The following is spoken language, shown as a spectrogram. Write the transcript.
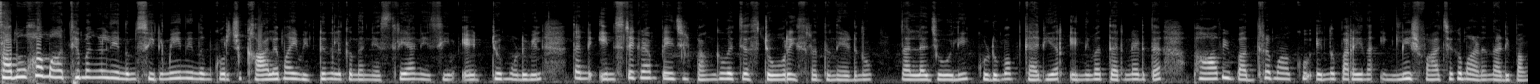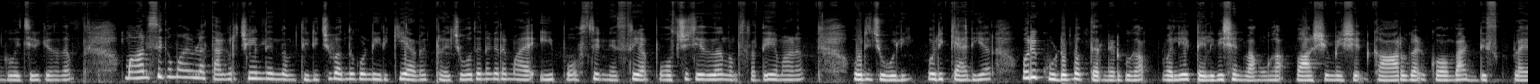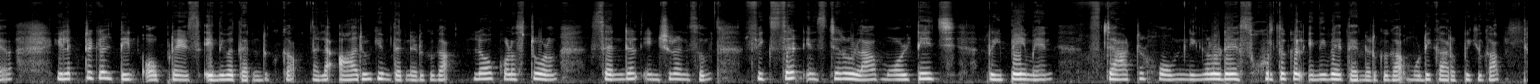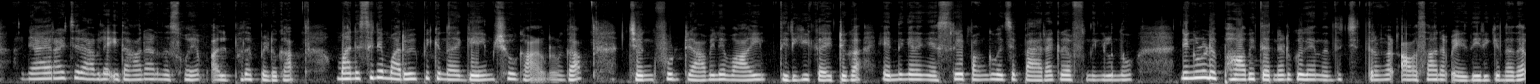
സമൂഹ മാധ്യമങ്ങളിൽ നിന്നും സിനിമയിൽ നിന്നും കുറച്ചു കാലമായി വിട്ടുനിൽക്കുന്ന നെസ്രിയ നസീം ഏറ്റവും ഒടുവിൽ തന്റെ ഇൻസ്റ്റഗ്രാം പേജിൽ പങ്കുവച്ച സ്റ്റോറി ശ്രദ്ധ നേടുന്നു. നല്ല ജോലി കുടുംബം കരിയർ എന്നിവ തിരഞ്ഞെടുത്ത് ഭാവി ഭദ്രമാക്കൂ എന്ന് പറയുന്ന ഇംഗ്ലീഷ് വാചകമാണ് നടി പങ്കുവച്ചിരിക്കുന്നത്. മാനസികമായുള്ള തകർച്ചയിൽ നിന്നും തിരിച്ചു വന്നുകൊണ്ടിരിക്കുകയാണ് പ്രചോദനകരമായ ഈ പോസ്റ്റ് നെസ്രിയ പോസ്റ്റ് ചെയ്തതെന്നും ശ്രദ്ധേയമാണ്. ഒരു ജോലി ഒരു കരിയർ ഒരു കുടുംബം തിരഞ്ഞെടുക്കുക വലിയ ടെലിവിഷൻ വാങ്ങുക വാഷിംഗ് മെഷീൻ കാറുകൾ compact disc player electrical tin openers എന്നിവ തിരഞ്ഞെടുക്കുക നല്ല ആരോഗ്യം തിരഞ്ഞെടുക്കുക ലോ കൊളസ്ട്രോളും സെൻട്രൽ ഇൻഷുറൻസും ഫിക്സഡ് ഇൻസ്റ്ററുള്ള മോൾട്ടേജ് റീപേയ്മെന്റ് സ്റ്റാർട്ടർ ഹോം നിങ്ങളുടെ സുഹൃത്തുക്കൾ എന്നിവ തിരഞ്ഞെടുക്കുക മുടി കറുപ്പിക്കുക. ഞായറാഴ്ച രാവിലെ ഇതാരാണെന്ന് സ്വയം അത്ഭുതപ്പെടുക. മനസ്സിനെ മരവിപ്പിക്കുന്ന ഗെയിം ഷോ കാണുക. ജങ്ക് ഫുഡ് രാവിലെ വായിൽ തിരികെ കയറ്റുക. എന്നിങ്ങനെ നെസ്രി പങ്കുവച്ച പാരാഗ്രാഫ് നീളുന്നു. നിങ്ങളുടെ ഭാവി തിരഞ്ഞെടുക്കുക എന്നത് ചിത്രങ്ങൾ അവസാനം എഴുതിയിരിക്കുന്നത്.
